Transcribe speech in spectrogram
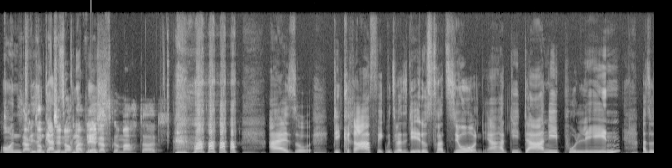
Und Sag wir doch sind ganz bitte nochmal, wer das gemacht hat. Also, die Grafik bzw. die Illustration, ja, hat die Dani Polen, also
